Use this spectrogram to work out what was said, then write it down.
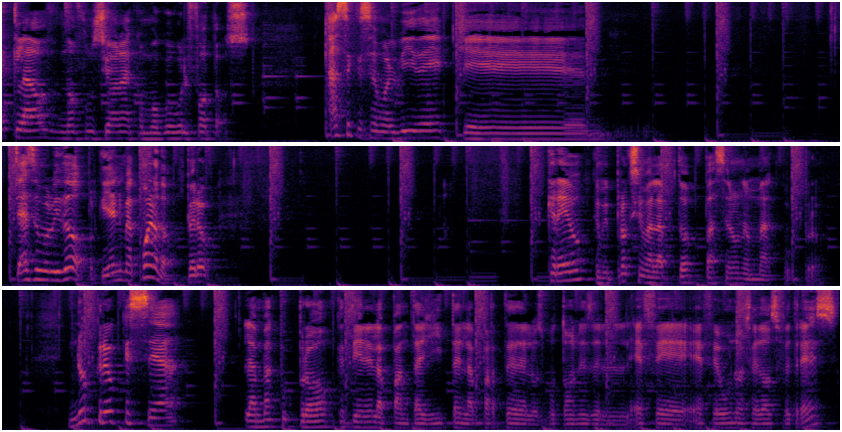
iCloud no funciona como Google Fotos. Hace que se me olvide que... Ya se me olvidó, porque ya ni me acuerdo, pero... Creo que mi próxima laptop va a ser una MacBook Pro. No creo que sea la MacBook Pro que tiene la pantallita en la parte de los botones del F, F1, F2, F3,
